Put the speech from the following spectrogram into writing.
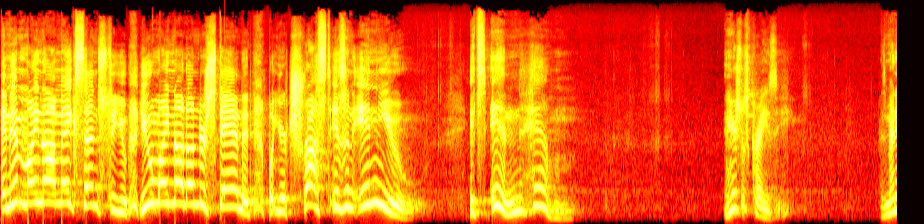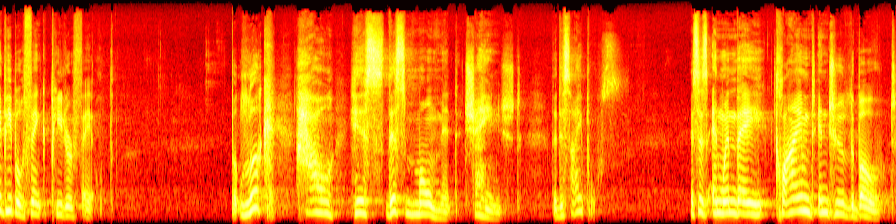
And it might not make sense to you, you might not understand it, but your trust isn't in you, it's in him. And here's what's crazy as many people think Peter failed. But look how his, this moment changed the disciples. It says, And when they climbed into the boat,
